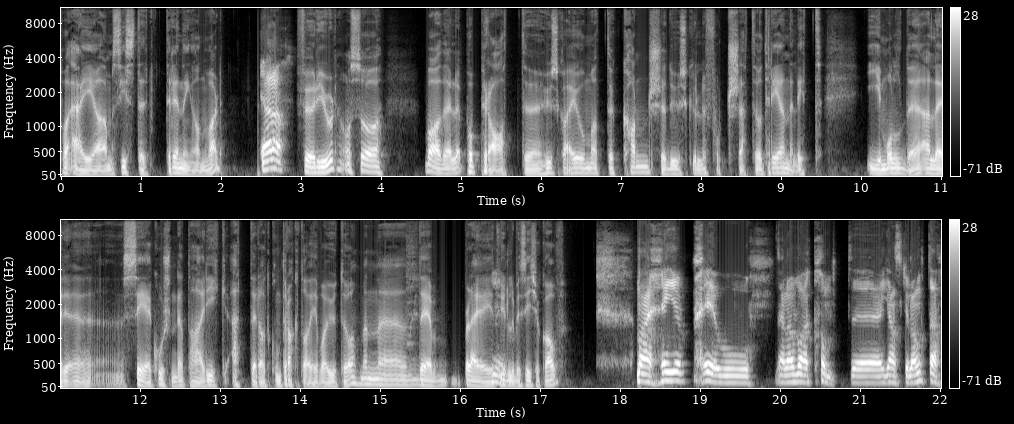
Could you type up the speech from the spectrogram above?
på ei av de siste treningene, vel? Ja da. Før jul. Og så var det på prat, huska jeg, om at kanskje du skulle fortsette å trene litt i Molde, eller se hvordan dette her gikk etter at kontrakta di var ute òg, men det ble tydeligvis ikke noe av? Nei, jeg er jo Eller var kommet ganske langt, da.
